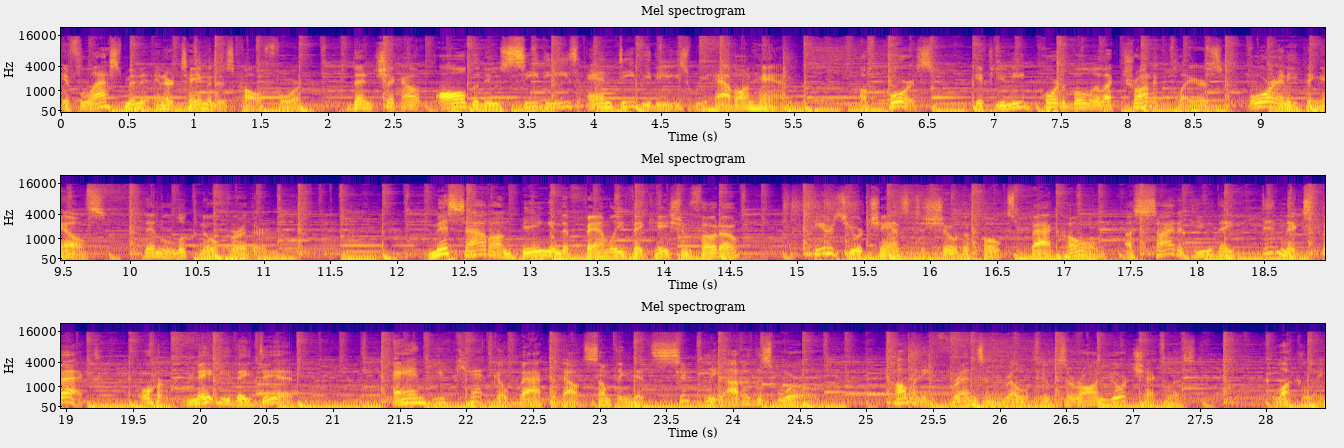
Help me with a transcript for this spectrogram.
if last minute entertainment is called for, then check out all the new CDs and DVDs we have on hand. Of course, if you need portable electronic players or anything else, then look no further. Miss out on being in the family vacation photo? Here's your chance to show the folks back home a side of you they didn't expect, or maybe they did. And you can't go back without something that's simply out of this world. How many friends and relatives are on your checklist? Luckily,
